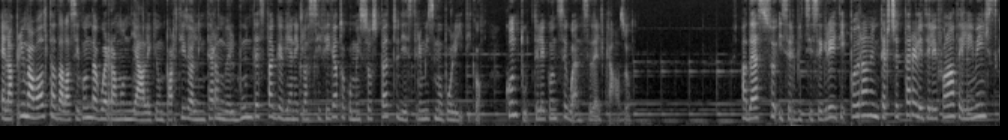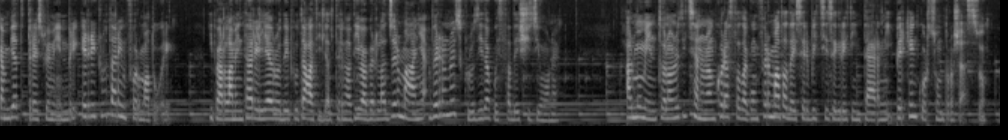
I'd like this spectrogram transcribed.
È la prima volta dalla Seconda Guerra Mondiale che un partito all'interno del Bundestag viene classificato come sospetto di estremismo politico, con tutte le conseguenze del caso. Adesso i servizi segreti potranno intercettare le telefonate e le email scambiate tra i suoi membri e reclutare informatori. I parlamentari e gli eurodeputati di Alternativa per la Germania verranno esclusi da questa decisione. Al momento la notizia non è ancora stata confermata dai servizi segreti interni perché è in corso un processo.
